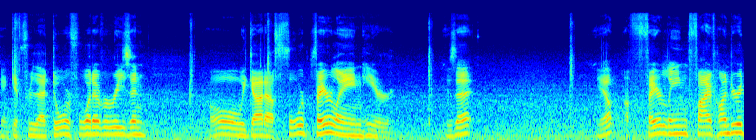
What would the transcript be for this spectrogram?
Can't get through that door for whatever reason. Oh, we got a Ford Fairlane here. Is that? Yep, a Fairlane 500.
